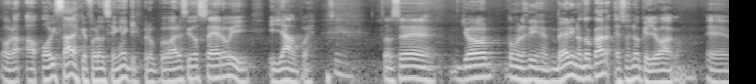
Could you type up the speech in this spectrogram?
ahora, hoy sabes que fueron 100x, pero puede haber sido cero y, y ya, pues. Sí. Entonces, yo, como les dije, ver y no tocar, eso es lo que yo hago. Eh,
